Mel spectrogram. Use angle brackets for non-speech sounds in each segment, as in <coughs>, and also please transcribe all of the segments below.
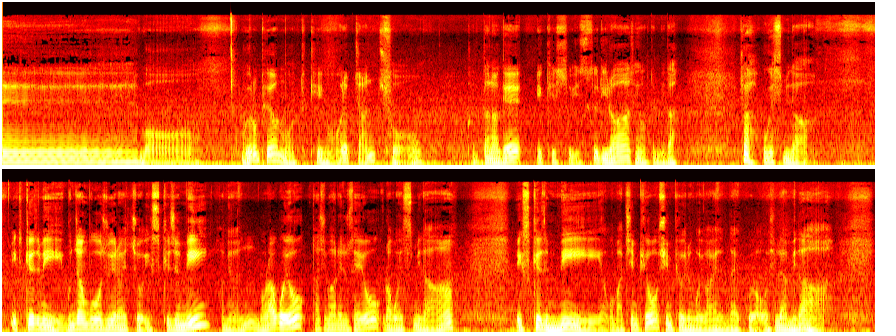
뭐, 뭐 이런 표현 뭐 특히 뭐 어렵지 않죠. 간단하게 익힐 수 있으리라 생각됩니다. 자 보겠습니다. Excuse me 문장 부호 주의라 했죠. Excuse me 하면 뭐라고요? 다시 말해주세요. 라고 했습니다. Excuse me 하고 마침표 쉼표 이런 거 와야 된다 했고요. 실례합니다.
